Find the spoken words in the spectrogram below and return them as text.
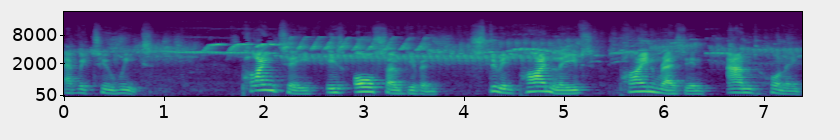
every two weeks. Pine tea is also given, stewing pine leaves, pine resin and honey.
